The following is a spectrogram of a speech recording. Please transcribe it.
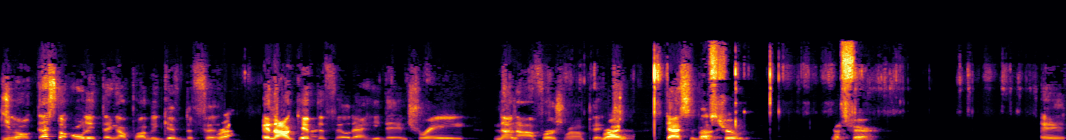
you know, that's the only thing I'll probably give to Phil. Right. And I'll give Right. to Phil that he didn't trade none of our first round picks. Right. That's about That's it. true. That's fair. And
